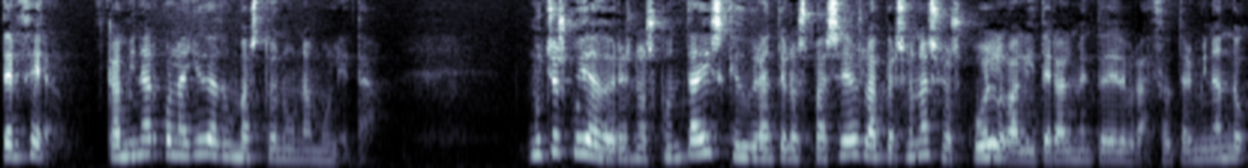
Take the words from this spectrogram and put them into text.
Tercera, caminar con la ayuda de un bastón o una muleta. Muchos cuidadores nos contáis que durante los paseos la persona se os cuelga literalmente del brazo, terminando,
